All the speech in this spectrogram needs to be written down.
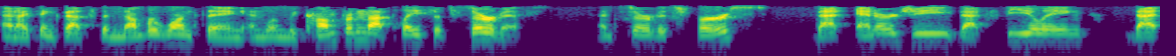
And I think that's the number one thing. And when we come from that place of service and service first, that energy, that feeling, that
